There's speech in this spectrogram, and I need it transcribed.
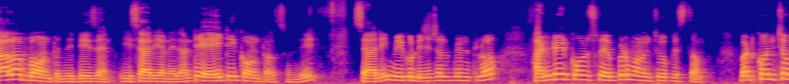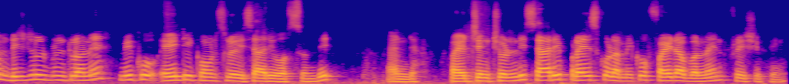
చాలా బాగుంటుంది డిజైన్ ఈ శారీ అనేది. అంటే ఎయిటీ కౌంట్ వస్తుంది శారీ. మీకు డిజిటల్ ప్రింట్లో హండ్రెడ్ కౌంట్స్లో ఎప్పుడు మనం చూపిస్తాం. బట్ కొంచెం డిజిటల్ ప్రింట్లోనే మీకు ఎయిటీ కౌంట్స్లో ఈ శారీ వస్తుంది. అండ్ పైచింగ్ చూడండి. శారీ ప్రైస్ కూడా మీకు five double nine free shipping.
